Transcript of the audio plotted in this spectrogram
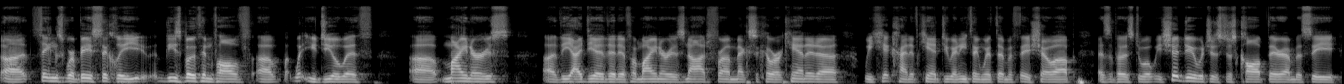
uh, things where basically these both involve uh, what you deal with uh, minors uh, the idea that if a minor is not from Mexico or Canada, we kind of can't do anything with them if they show up, as opposed to what we should do, which is just call up their embassy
